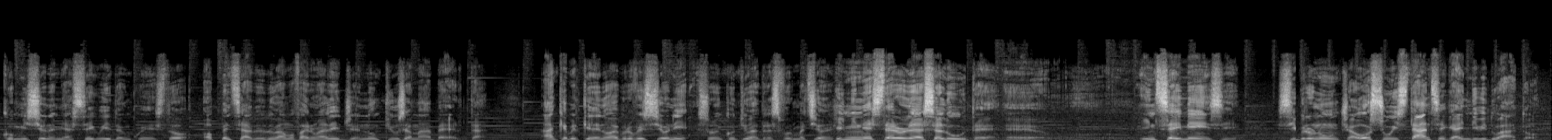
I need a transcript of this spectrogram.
commissione mi ha seguito in questo, ho pensato che dovevamo fare una legge non chiusa ma aperta anche perché le nuove professioni sono in continua trasformazione. Il Ministero della Salute eh, in sei mesi si pronuncia o su istanze che ha individuato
